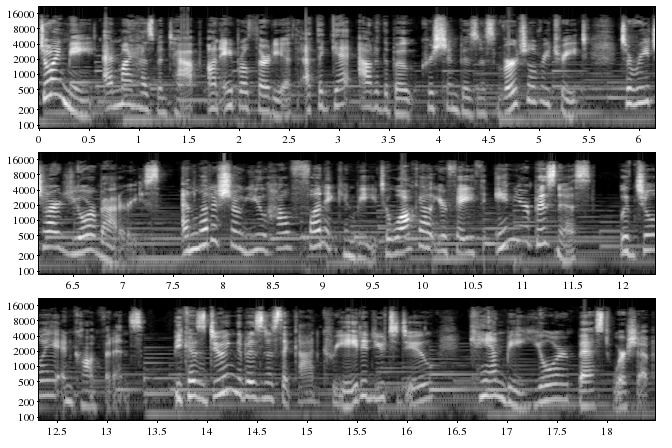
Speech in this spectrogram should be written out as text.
Join me and my husband Tap on April 30th at the Get Out of the Boat Christian Business Virtual Retreat to recharge your batteries and let us show you how fun it can be to walk out your faith in your business with joy and confidence. Because doing the business that God created you to do can be your best worship.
